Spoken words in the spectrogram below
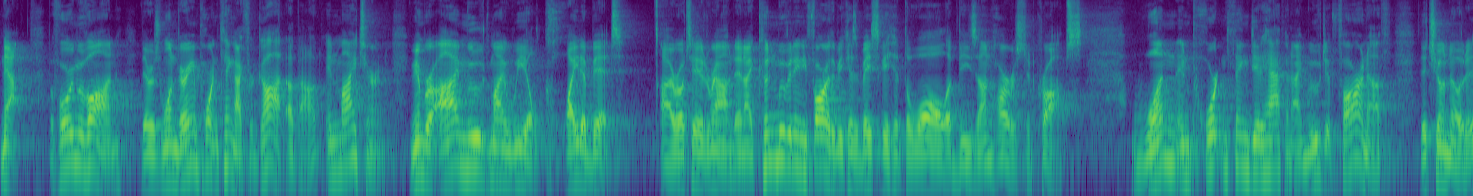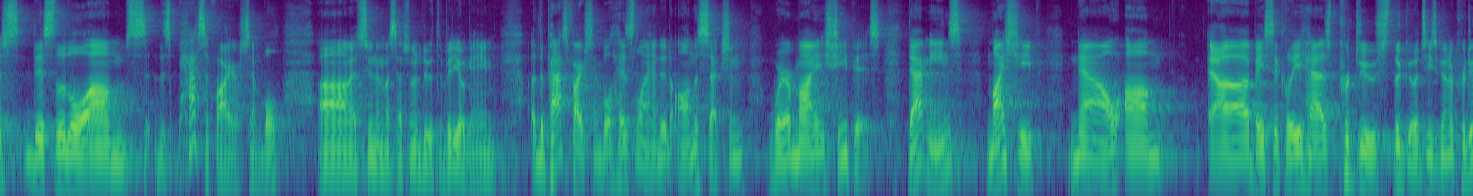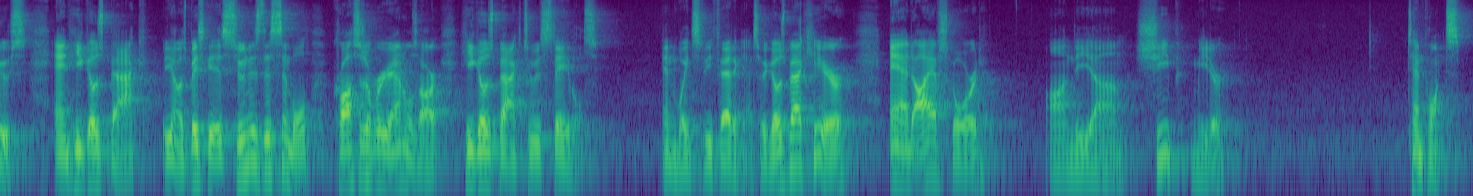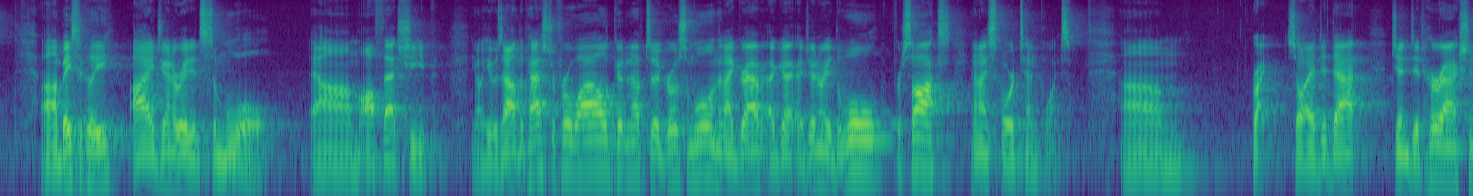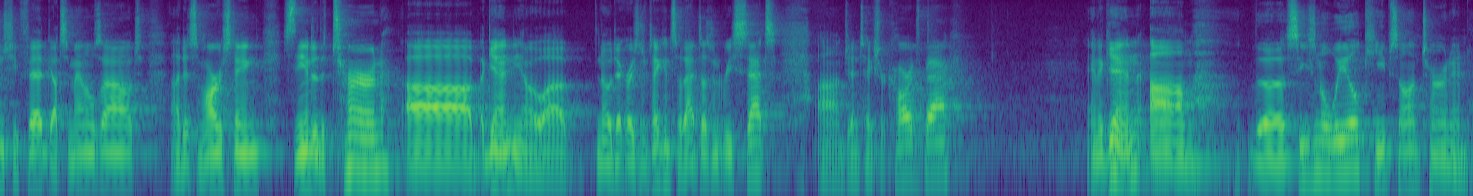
Now, before we move on, there was one very important thing I forgot about in my turn. Remember, I moved my wheel quite a bit. I rotated around, and I couldn't move it any farther because it basically hit the wall of these unharvested crops. One important thing did happen. I moved it far enough that you'll notice this little um, this pacifier symbol. Uh, I assume that must have something to do with the video game. Uh, the pacifier symbol has landed on the section where my sheep is. That means my sheep now um, uh, basically has produced the goods he's going to produce. And he goes back, you know, it's basically as soon as this symbol crosses over where your animals are, he goes back to his stables and waits to be fed again. So he goes back here, and I have scored on the um, sheep meter 10 points. Uh, basically, I generated some wool um, off that sheep. You know, he was out in the pasture for a while, good enough to grow some wool, and then I, grabbed, I, I generated the wool for socks, and I scored 10 points. Um, right, so I did that. Jen did her action. She fed, got some animals out, uh, did some harvesting. It's the end of the turn. Uh, again, you know, uh, no decorations are taken, so that doesn't reset. Um, Jen takes her cards back. And again, um, the seasonal wheel keeps on turning.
